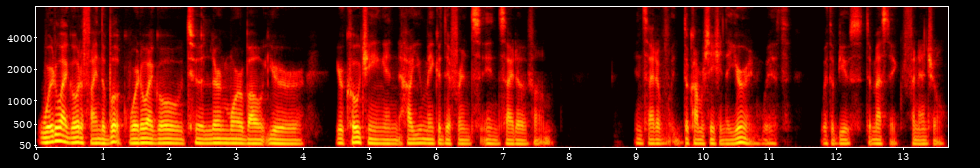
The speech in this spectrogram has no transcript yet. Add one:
where do I go to find the book? Where do I go to learn more about your your coaching and how you make a difference inside of um, inside of the conversation that you're in with with abuse, domestic, financial?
